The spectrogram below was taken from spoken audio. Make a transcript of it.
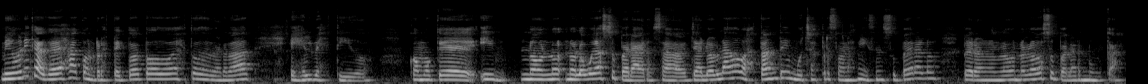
Mi única queja con respecto a todo esto de verdad es el vestido. Como que, y no, no, no lo voy a superar, o sea, ya lo he hablado bastante y muchas personas me dicen supéralo, pero no, lo- no lo voy a superar nunca.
